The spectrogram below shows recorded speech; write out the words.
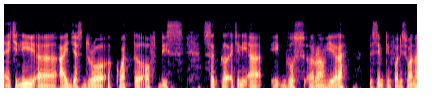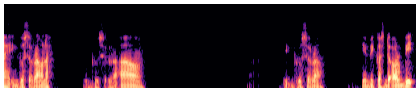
Actually uh, i just draw a quarter of this circle. Actually uh, it goes around here lah. the same thing for this one lah. it goes around lah. it goes around. It goes around. Okay because the orbit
